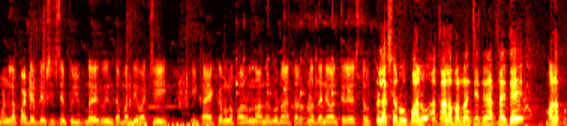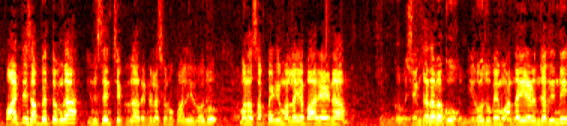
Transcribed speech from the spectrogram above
మండల పార్టీ అధ్యక్షుడు ఇచ్చిన పిలుపు మేరకు ఇంతమంది వచ్చి ఈ కార్యక్రమంలో పాల్గొన్న అందరూ కూడా నా తరఫున ధన్యవాదాలు తెలియజేస్తూ. రెండు లక్షల రూపాయలు అకాల మరణం చెందినట్లయితే మన పార్టీ సభ్యత్వంగా ఇన్సూరెన్స్ చెక్గా రెండు లక్షల రూపాయలు ఈ రోజు మన సప్పంగి మల్లయ్య భార్య అయిన శంకరమ్మకు ఈరోజు మేము అందజేయడం జరిగింది.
